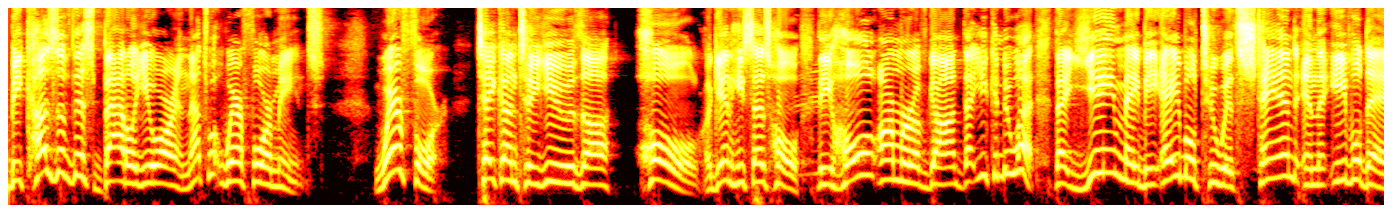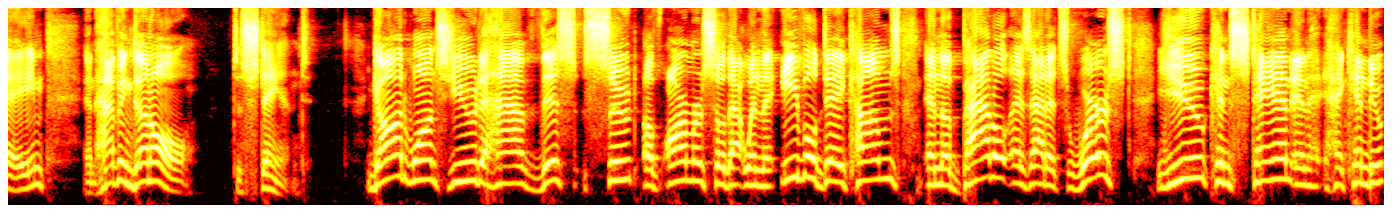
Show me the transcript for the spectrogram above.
because of this battle you are in, that's what wherefore means. Wherefore, take unto you the whole. Again, he says whole. The whole armor of God that you can do what? That ye may be able to withstand in the evil day and having done all to stand. God wants you to have this suit of armor so that when the evil day comes and the battle is at its worst, you can stand and can do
